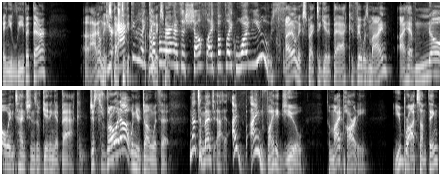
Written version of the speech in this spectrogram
and you leave it there, uh, I don't You're expect to get. like Tupperware has a shelf life of like one use. I don't expect to get it back. If it was mine, I have no intentions of getting it back. Just throw it out when you're done with it. Not to mention, I, I, I invited you to my party. You brought something.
